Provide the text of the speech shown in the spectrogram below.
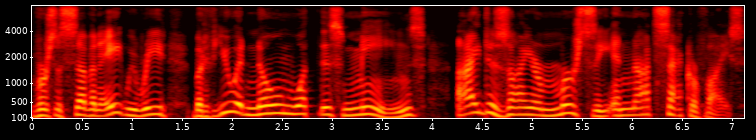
verses 7 8. We read, But if you had known what this means, I desire mercy and not sacrifice.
